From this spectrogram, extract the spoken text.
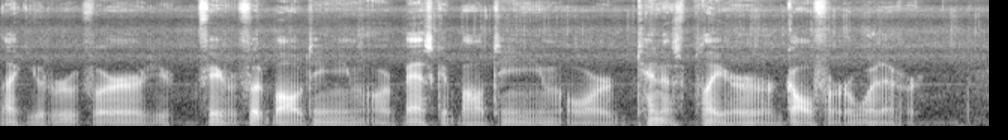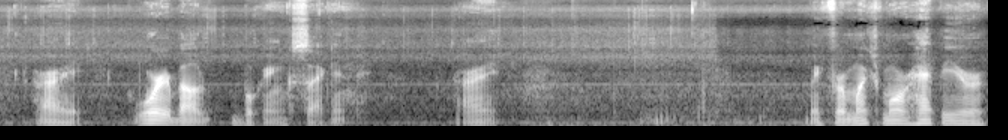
like you would root for your favorite football team or basketball team or tennis player or golfer or whatever. All right? Worry about booking second. All right? Make for a much more happier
